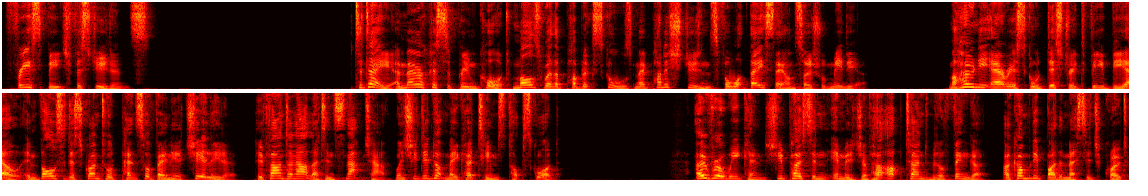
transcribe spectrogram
Free speech for students. Today, America's Supreme Court mulls whether public schools may punish students for what they say on social media. Mahanoy Area School District VBL involves a disgruntled Pennsylvania cheerleader who found an outlet in Snapchat when she did not make her team's top squad. Over a weekend, she posted an image of her upturned middle finger, accompanied by the message, quote,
